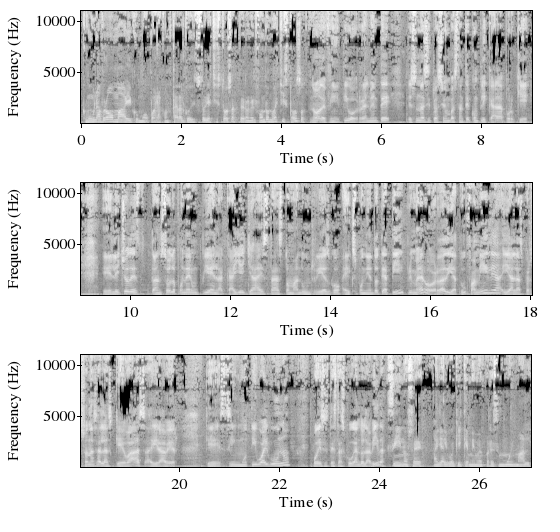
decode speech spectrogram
como una broma y como para contar algo de historias chistosas, pero en el fondo no es chistoso. No, definitivo. Realmente es una situación bastante complicada porque el hecho de tan solo poner un pie en la calle ya estás tomando un riesgo exponiéndote a ti primero, ¿verdad? Y a tu familia y a las personas a las que vas a ir a ver. Que sin motivo alguno, pues te estás jugando la vida. Sí, no sé. Hay algo aquí que a mí me parece muy mal.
